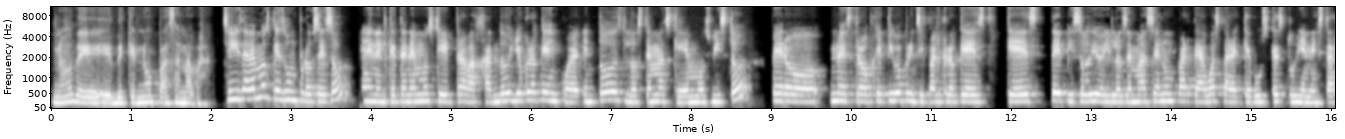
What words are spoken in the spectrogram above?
¿no? De, de, que no pasa nada. Sí, sabemos que es un proceso en el que tenemos que ir trabajando. Yo creo que en, en todos los temas que hemos visto, pero nuestro objetivo principal creo que es que este episodio y los demás sean un parteaguas para que busques tu bienestar,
